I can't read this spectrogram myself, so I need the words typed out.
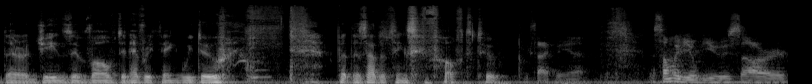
There are genes involved in everything we do, but there's other things involved too. Exactly. Yeah. Some of your views are,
